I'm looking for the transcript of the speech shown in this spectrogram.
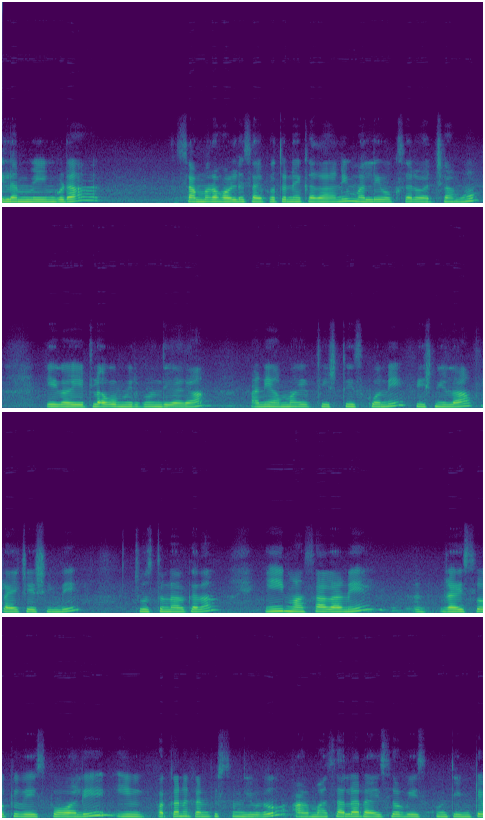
ఇలా మేము కూడా సమ్మర్ హాలిడేస్ అయిపోతున్నాయి కదా అని మళ్ళీ ఒకసారి వచ్చాము. ఇక ఎట్లాగో మిరుగుంది కదా అని అమ్మ ఫిష్ తీసుకొని ఫిష్ని ఇలా ఫ్రై చేసింది. చూస్తున్నారు కదా ఈ మసాలాని రైస్లోకి వేసుకోవాలి. ఈ పక్కన కనిపిస్తుంది చూడు ఆ మసాలా రైస్లో వేసుకుని తింటే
